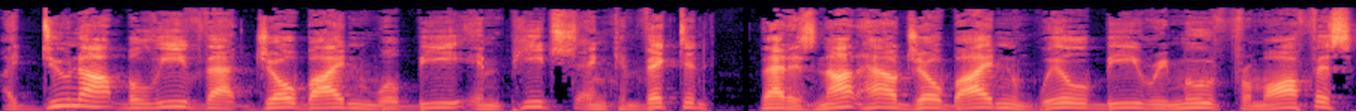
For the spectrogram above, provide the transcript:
I do not believe that Joe Biden will be impeached and convicted. That is not how Joe Biden will be removed from office.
